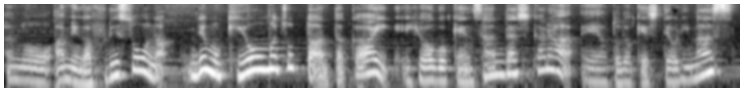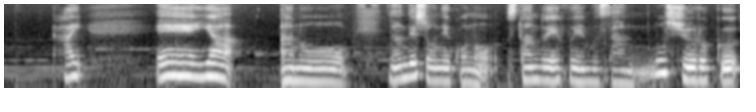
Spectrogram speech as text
あの雨が降りそうなでも気温はちょっと暖かい兵庫県三田市から、えー、お届けしております。はい。えー、いやあの何でしょうねこのスタンド FM さんの収録、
